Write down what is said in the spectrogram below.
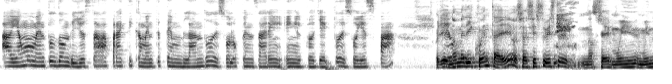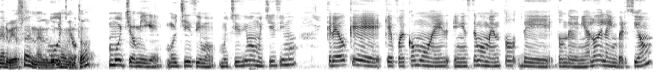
Había momentos donde yo estaba prácticamente temblando de solo pensar en, en el proyecto de Soy Spa. Oye, no me di cuenta, ¿eh? O sea, sí estuviste, no sé, muy, muy nerviosa en algún momento. Mucho, Miguel, muchísimo, muchísimo, muchísimo. Creo que, que, fue como e, en este momento de donde venía lo de la inversión,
